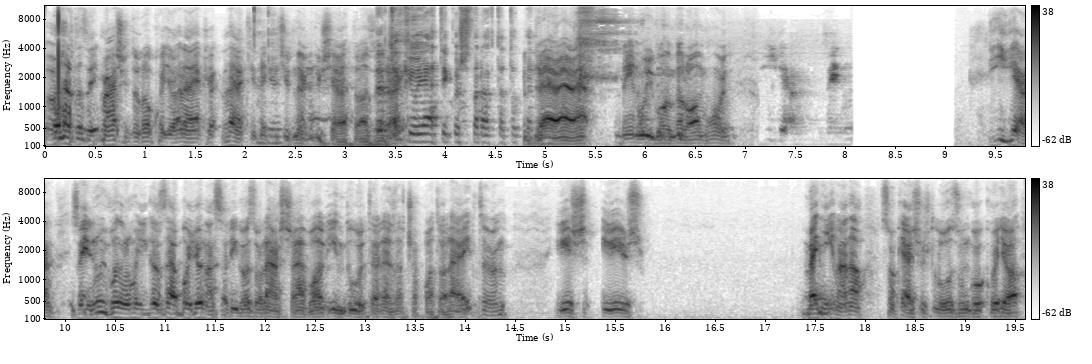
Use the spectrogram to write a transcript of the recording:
Hát az egy másik dolog, hogy a lelke, lelkét egy kicsit megviselte az öreg. Tök jó játékos faragtatok De, de én úgy gondolom, hogy igen, szóval én úgy gondolom, hogy igazából Jonas igazolásával indult el ez a csapat a lejtőn, és, és meg nyilván a szokásos lózungok, hogy a,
